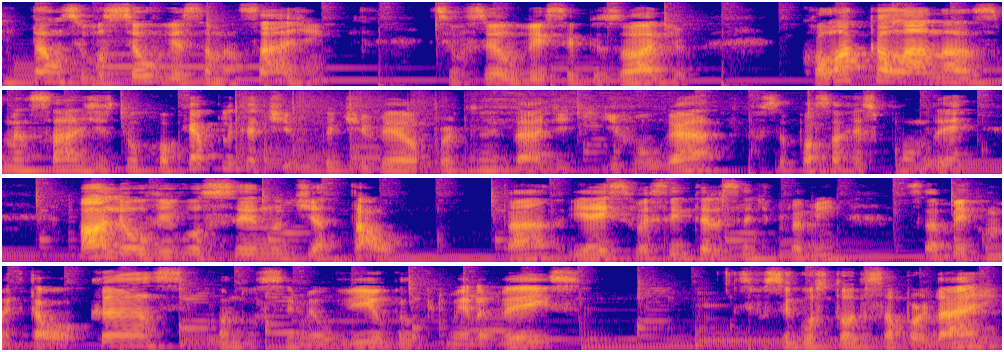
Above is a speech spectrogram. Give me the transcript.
Então, se você ouvir essa mensagem, se você ouvir esse episódio, coloca lá nas mensagens no qualquer aplicativo que eu tiver a oportunidade de divulgar, que você possa responder. Olha, eu ouvi você no dia tal, tá? E aí isso vai ser interessante para mim saber como é que está o alcance, quando você me ouviu pela primeira vez, se você gostou dessa abordagem.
